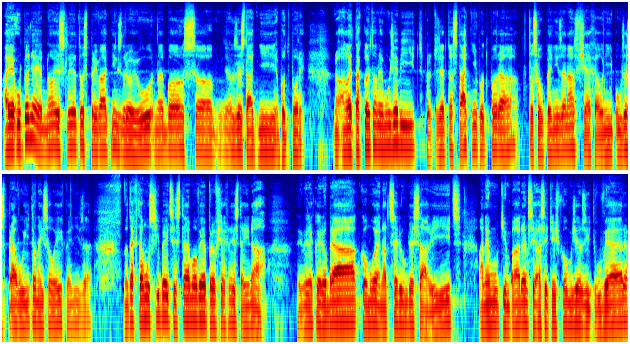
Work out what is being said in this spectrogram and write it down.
a je úplně jedno, jestli je to z privátních zdrojů nebo z, ze státní podpory. No ale takhle to nemůže být, protože ta státní podpora, to jsou peníze nás všech a oni ji pouze spravují, to nejsou jejich peníze. No tak ta musí být systémově pro všechny stejná. Kdyby řekli, dobrá, komu je nad 70 víc, a nemů tím pádem si asi těžko může vzít úvěr,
